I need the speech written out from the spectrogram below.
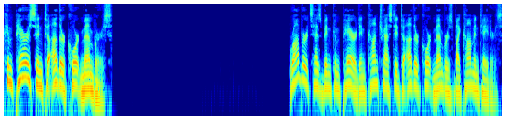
Comparison to other court members Roberts has been compared and contrasted to other court members by commentators.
